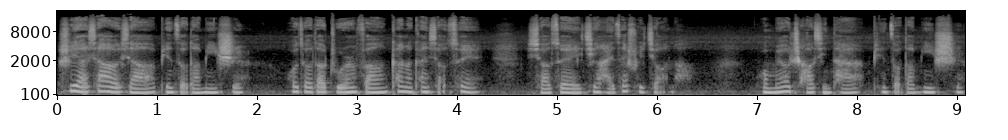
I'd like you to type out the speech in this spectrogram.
诗雅笑了笑，便走到密室。我走到主人房，看了看小翠，小翠竟还在睡觉呢。我没有吵醒他，便走到密室。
